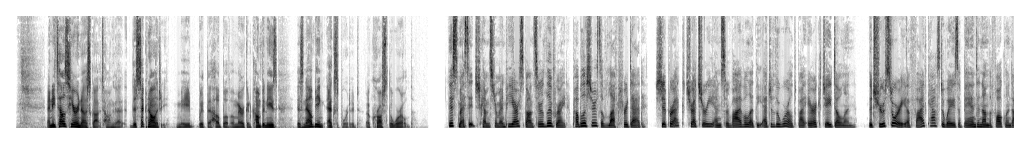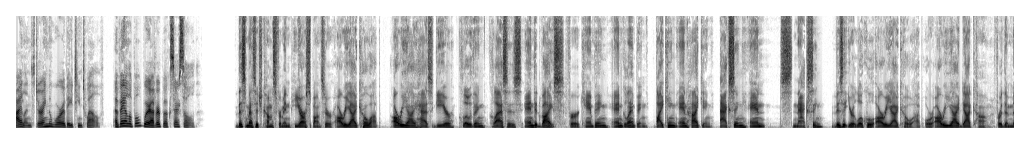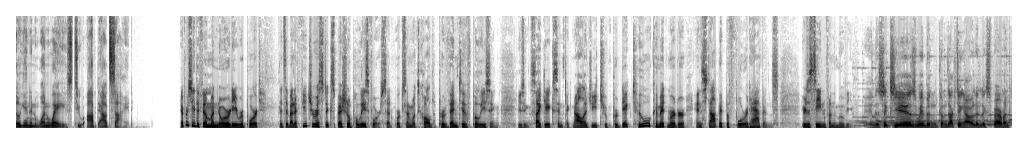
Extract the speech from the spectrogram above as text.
And he tells here Scott Tong that this technology, made with the help of American companies, is now being exported across the world. This message comes from NPR sponsor LiveRight, publishers of Left for Dead Shipwreck, Treachery, and Survival at the Edge of the World by Eric Jay Dolin. The true story of five castaways abandoned on the Falkland Islands during the War of 1812. Available wherever books are sold. This message comes from NPR sponsor REI Co op. REI has gear, clothing, classes, and advice for camping and glamping, biking and hiking, axing and snacksing. Visit your local REI co op or rei.com for the million and one ways to opt outside. Ever see the film Minority Report? It's about a futuristic special police force that works on what's called preventive policing, using psychics and technology to predict who will commit murder and stop it before it happens. Here's a scene from the movie. In the six years we've been conducting our little experiment,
